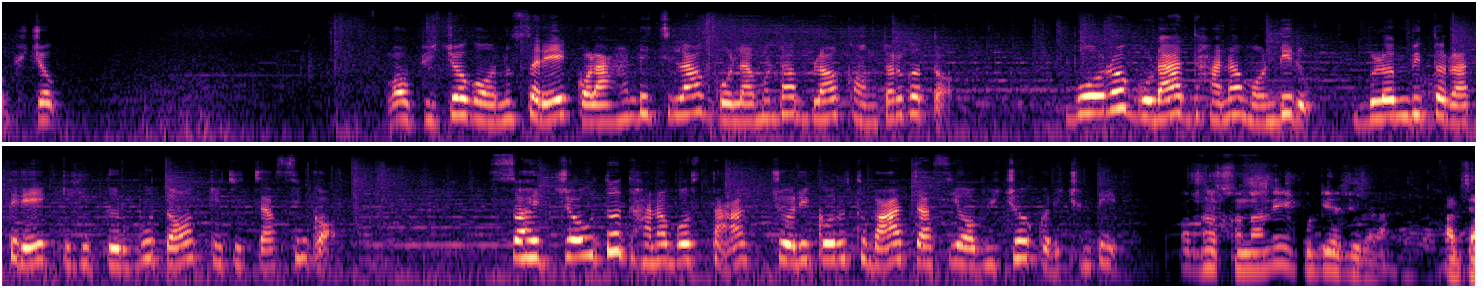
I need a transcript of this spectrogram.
ଅଭିଯୋଗ ଅଭିଯୋଗ ଅନୁସାରେ କଳାହାଣ୍ଡି ଜିଲ୍ଲା ଗୋଲାମୁଣ୍ଡା ବ୍ଲକ ଅନ୍ତର୍ଗତ ବୋରଗୁଡ଼ା ଧାନ ମଣ୍ଡିରୁ ବିଳମ୍ବିତ ରାତିରେ କେହି ଦୁର୍ବୃତ୍ତ କିଛି ଚାଷୀଙ୍କ ଶହେ ଚଉଦ ଧାନ ବସ୍ତା ଚୋରି କରୁଥିବା ଚାଷୀ ଅଭିଯୋଗ କରିଛନ୍ତି ଆଚ୍ଛା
